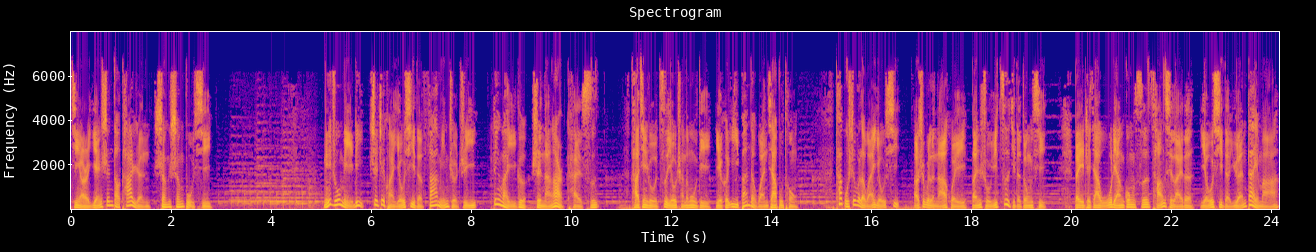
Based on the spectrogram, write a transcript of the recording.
进而延伸到他人，生生不息。女主米莉是这款游戏的发明者之一，另外一个是男二凯斯。他进入自由城的目的也和一般的玩家不同，他不是为了玩游戏，而是为了拿回本属于自己的东西——被这家无良公司藏起来的游戏的源代码。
